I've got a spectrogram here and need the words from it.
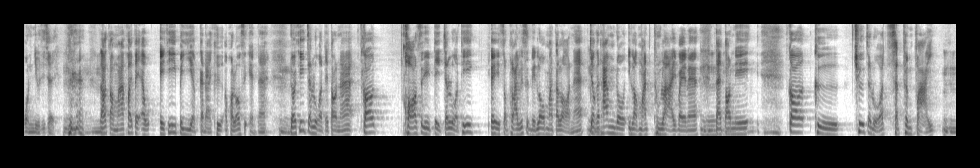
วนๆอยู่เฉยๆแล้วต่อมาค่อยไปเอาไอที่ไปเหยียบกระดาษคืออพอลโลสิบเอ็ดนะอืมโดยที่จรวดในตอนนั้นก็ครองสถิติจรวดที่เออทรงพลังที่สุดในโลกมาตลอดนะจนกระทั่งโดนอีลอนมัสก์ทำลายไปนะอืมแต่ตอนนี้ก็คือ ชื่อจรวดว่า Saturn V อืมอืม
